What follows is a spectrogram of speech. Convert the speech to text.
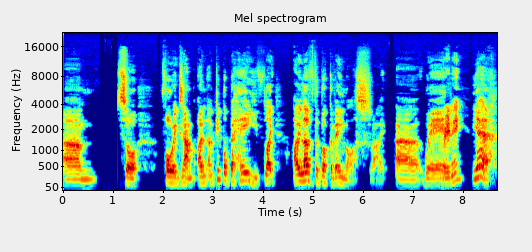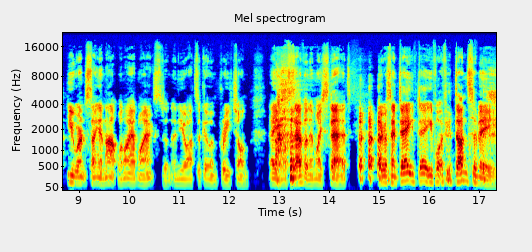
Um, so, for example, and, and people behave like I love the Book of Amos, right? Uh, where Really? yeah, You weren't saying that when I had my accident and you had to go and preach on Amos 7 in my stead. You were saying, Dave, Dave, what have you done to me?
